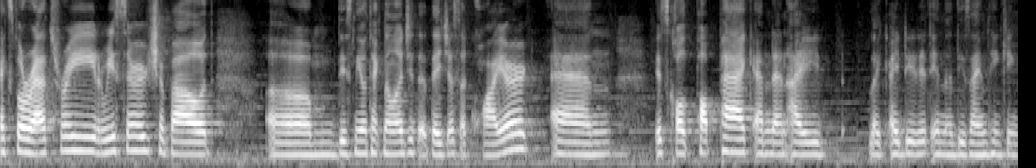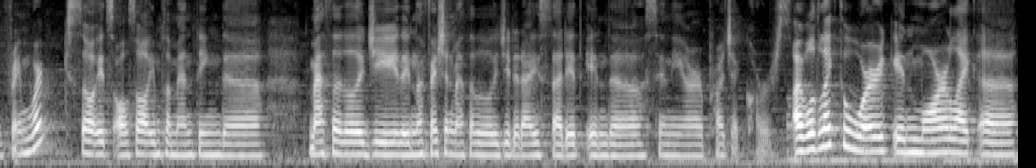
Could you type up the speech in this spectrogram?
exploratory research about um, this new technology that they just acquired and it's called PopPack and then I like I did it in a design thinking framework so it's also implementing the methodology, the innovation methodology that I studied in the senior project course. I would like to work in more like a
